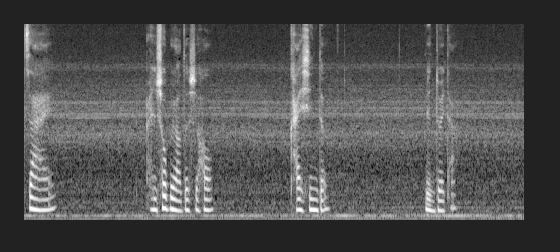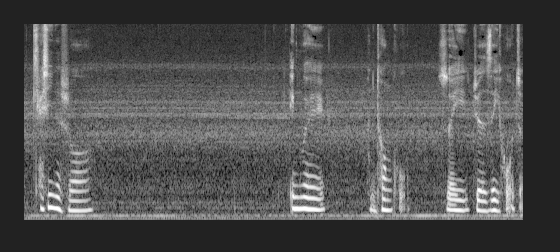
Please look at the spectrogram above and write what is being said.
在很受不了的时候，开心的面对它，开心的说，因为很痛苦，所以觉得自己活着。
